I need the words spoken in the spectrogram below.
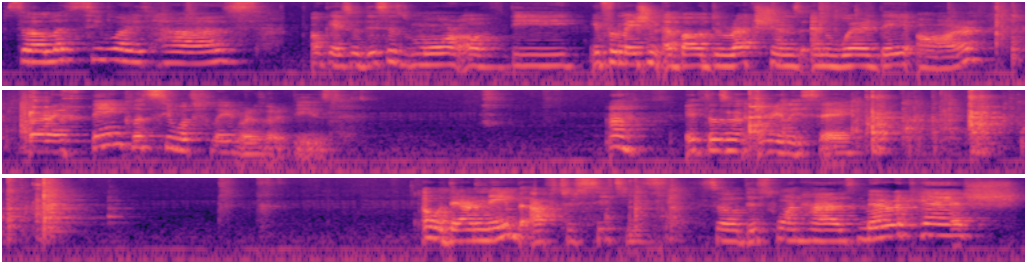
So let's see what it has. Okay so this is more of the information about directions and where they are. But I think let's see what flavors are these. Uh, it doesn't really say oh they are named after cities so this one has Marrakesh,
